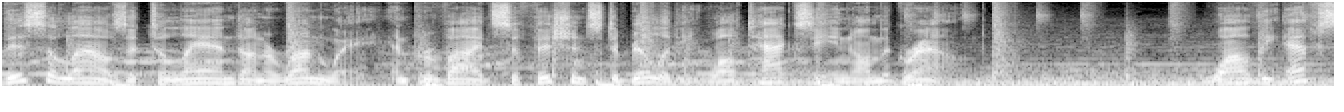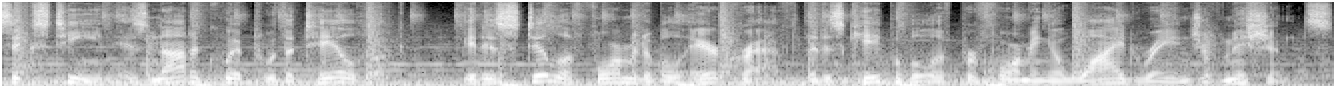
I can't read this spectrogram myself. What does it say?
This allows it to land on a runway and provides sufficient stability while taxiing on the ground. While the F-16 is not equipped with a tailhook, it is still a formidable aircraft that is capable of performing a wide range of missions.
